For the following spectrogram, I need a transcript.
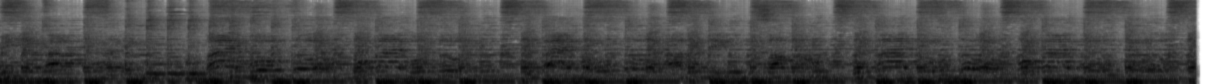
we are.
